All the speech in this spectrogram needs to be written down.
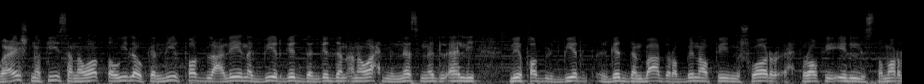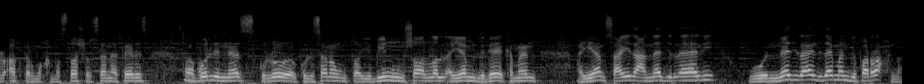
وعشنا فيه سنوات طويلة وكان ليه فضل علينا كبير جدا جدا. أنا واحد من الناس النادي الأهلي ليه فضل كبير جدا بعد ربنا في مشوار احترافي اللي استمر أكتر من 15 سنة فارس. طبعا. فكل الناس كله كل سنة وأنتم طيبين وإن شاء الله الأيام اللي جاية كمان أيام سعيدة على النادي الأهلي. والنادي الأهلي دايما بيفرحنا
